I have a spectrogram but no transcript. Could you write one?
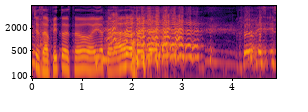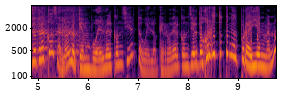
Ese zapito estuvo ahí atorado. Pero es, es otra cosa, ¿no? Lo que envuelve el concierto, güey. Lo que rodea el concierto. Jorge, ¿tú tenías por ahí en mano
